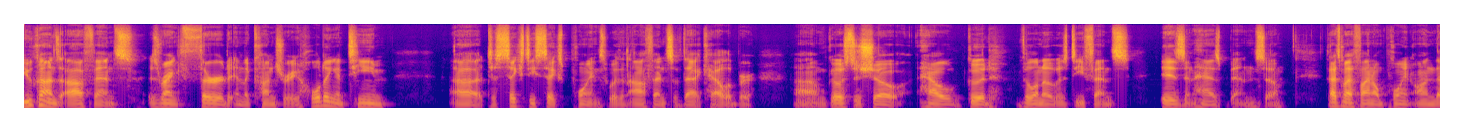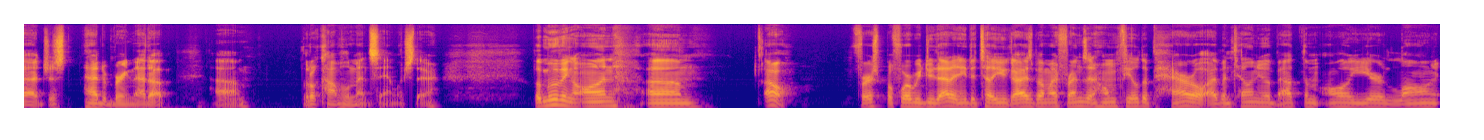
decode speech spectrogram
UConn's offense is ranked third in the country, holding a team uh, to 66 points with an offense of that caliber. Um, goes to show how good Villanova's defense is and has been. So that's my final point on that. Just had to bring that up. Um, little compliment sandwich there. But moving on. Um, oh, First, before we do that, I need to tell you guys about my friends at Home Field Apparel. I've been telling you about them all year long,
